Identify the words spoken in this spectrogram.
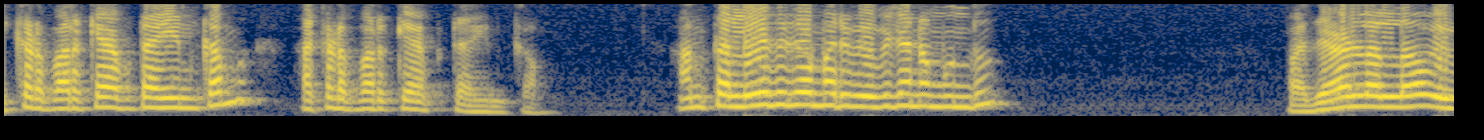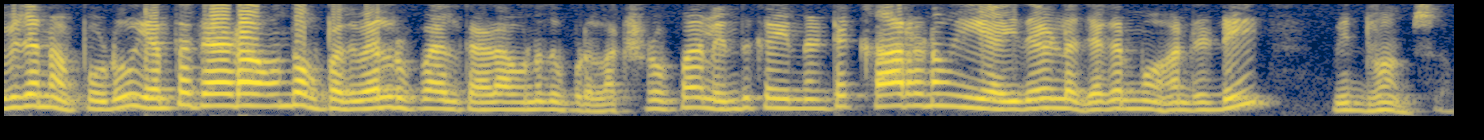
ఇక్కడ పర్ క్యాపిటా ఇన్కమ్ అక్కడ పర్ క్యాపిటా ఇన్కమ్ అంత లేదుగా మరి విభజన ముందు? పదేళ్ళలో విభజన అప్పుడు ఎంత తేడా ఉందో? ఒక పదివేల రూపాయలు తేడా ఉన్నది. ఇప్పుడు లక్ష రూపాయలు ఎందుకు అయిందంటే కారణం ఈ ఐదేళ్ళ జగన్మోహన్ రెడ్డి విధ్వంసం.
